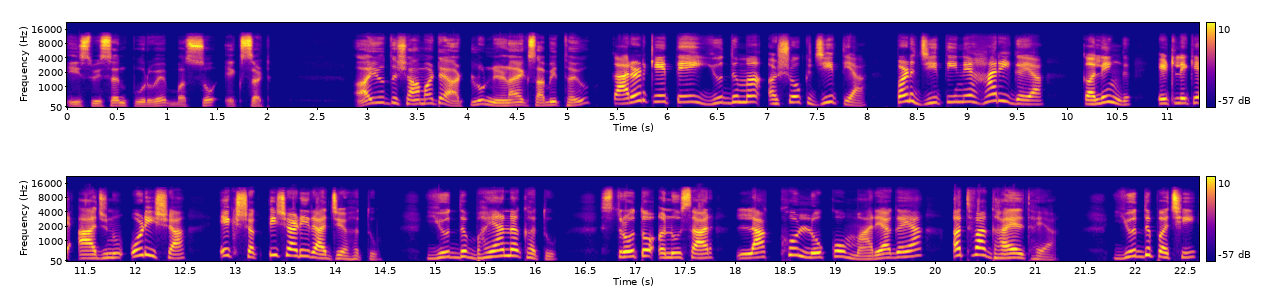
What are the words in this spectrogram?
ઈસવીસન પૂર્વે બસો એકસઠ. આ યુદ્ધ શા માટે આટલું નિર્ણાયક સાબિત થયું? કારણ કે તે યુદ્ધમાં અશોક જીત્યા, પણ જીતીને હારી ગયા. કલિંગ એટલે કે આજનું ઓડિશા એક શક્તિશાળી રાજ્ય હતું. યુદ્ધ ભયાનક હતું. સ્ત્રોતો અનુસાર લાખો લોકો માર્યા ગયા અથવા ઘાયલ થયા. યુદ્ધ પછી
